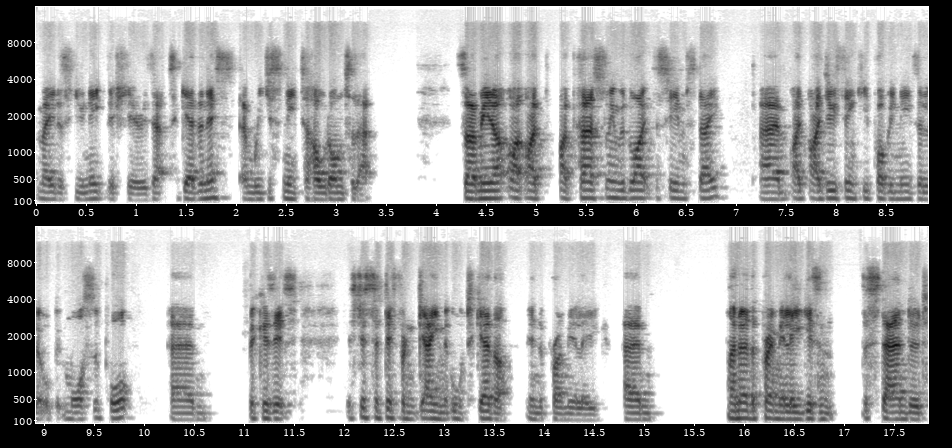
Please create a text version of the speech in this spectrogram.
made us unique this year is that togetherness, and we just need to hold on to that. So, I mean, I, I, I personally would like to see him stay. Um, I, I, do think he probably needs a little bit more support um, because it's it's just a different game altogether in the Premier League. Um, I know the Premier League isn't the standard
